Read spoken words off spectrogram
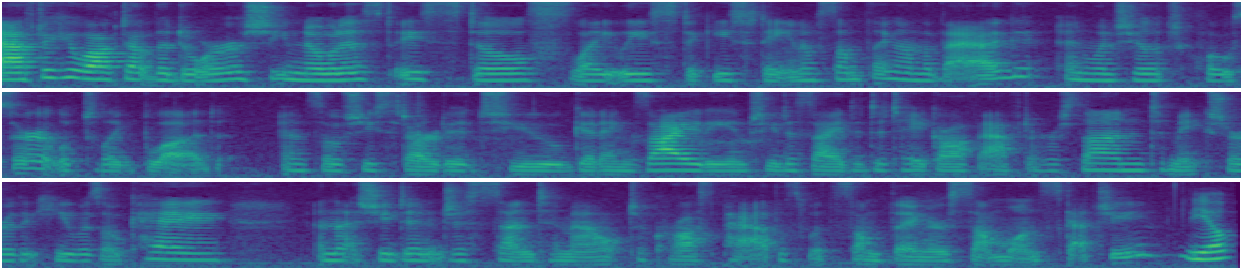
After he walked out the door, she noticed a still slightly sticky stain of something on the bag, and when she looked closer, it looked like blood. And so she started to get anxiety, and she decided to take off after her son to make sure that he was okay and that she didn't just send him out to cross paths with something or someone sketchy. Yep.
